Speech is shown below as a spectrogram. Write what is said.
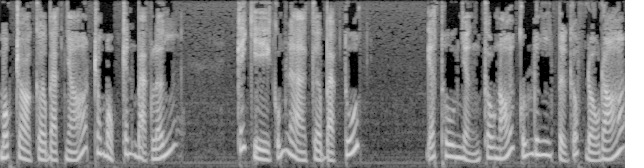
một trò cờ bạc nhỏ trong một canh bạc lớn, cái gì cũng là cờ bạc tuốt. gã thu nhận câu nói của Lưng từ góc độ đó.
